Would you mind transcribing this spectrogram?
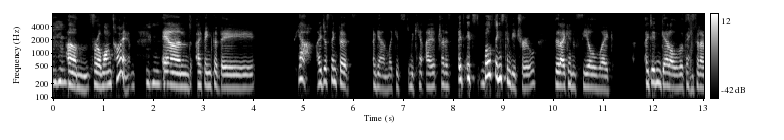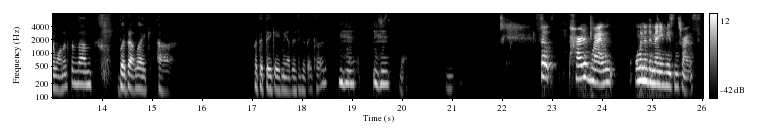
mm-hmm. um, for a long time. Mm-hmm. And I think that they, yeah, I just think that again, like it's we can't. I try to. It, it's both things can be true. That I can feel like I didn't get all the things that I wanted from them, but that like, uh, but that they gave me everything that they could. Mm-hmm. Mm-hmm. Yeah. So part of why I was one of the many reasons why I was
